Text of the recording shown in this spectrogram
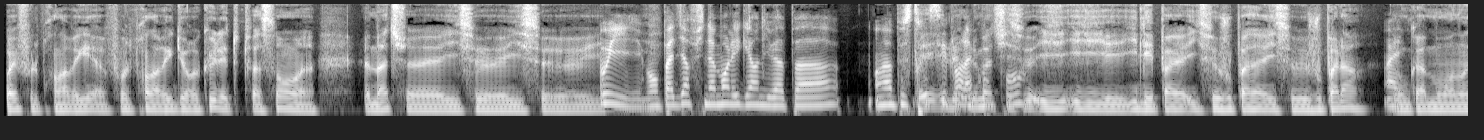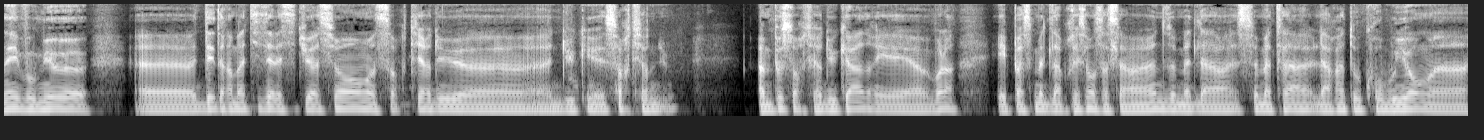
Ouais, faut le prendre avec, faut le prendre avec du recul. Et de toute façon, euh, le match, euh, il se, il se. il- Oui, ils vont pas dire finalement les gars, on n'y va pas. On est un peu stressé le, par la le match, il, se, il, il, il est pas, il se joue pas, il se joue pas là. Ouais. Donc à un moment donné, il vaut mieux euh, dédramatiser la situation, sortir du, euh, du, sortir du, un peu sortir du cadre et euh, voilà, et pas se mettre de la pression. Ça sert à rien de se mettre la, se mettre la, la rate au courbouillon euh,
